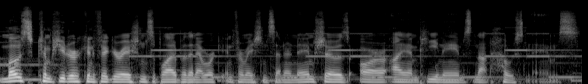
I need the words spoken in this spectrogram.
Most computer configurations supplied by the Network Information Center name shows are IMP names, not host names.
